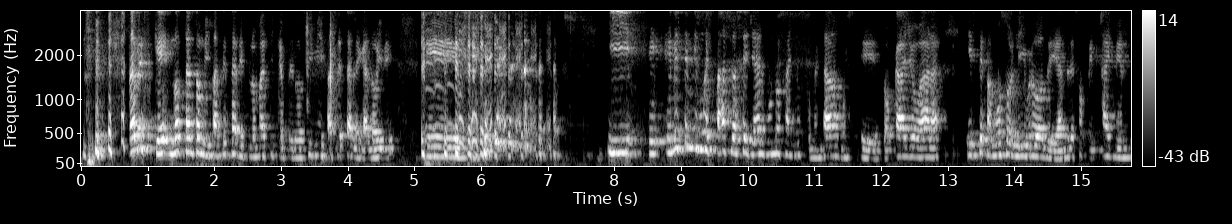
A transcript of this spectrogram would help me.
Sabes que no tanto mi faceta diplomática, pero sí mi faceta legaloide. Eh, y eh, en este mismo espacio, hace ya algunos años, comentábamos, eh, Tocayo, Ara, este famoso libro de Andrés Oppenheimer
